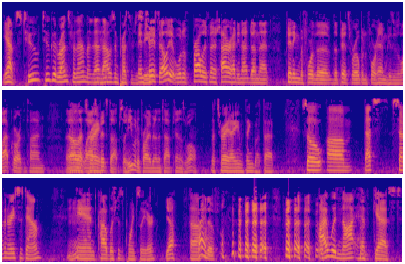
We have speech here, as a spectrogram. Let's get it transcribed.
yeah, it's two two good runs for them, and that, that was impressive to Mm-hmm. And. Chase Elliott would have probably finished higher had he not done that pitting before the the pits were open for him because he was a lap car at the time. Uh, Oh, on that that's last right. pit stop, so he would have probably been in the top ten as well. That's right. I didn't even think about that. So um, that's seven races down, Mhm. and Kyle Busch is the points leader. Yeah, Uh, kind of. I would not have guessed.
